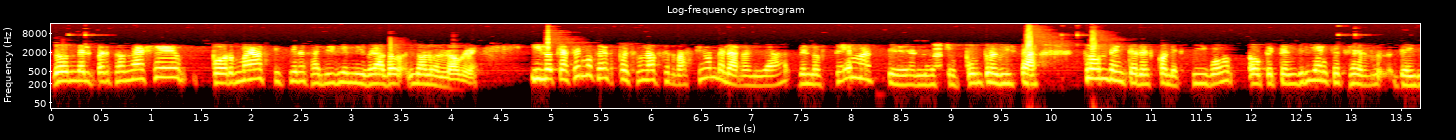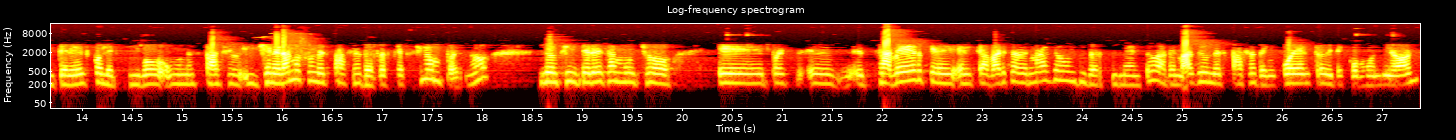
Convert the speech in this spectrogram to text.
donde el personaje, por más que quiera salir bien librado, no lo logre. Y lo que hacemos es pues una observación de la realidad, de los temas que a nuestro punto de vista son de interés colectivo o que tendrían que ser de interés colectivo un espacio y generamos un espacio de reflexión, pues, ¿no? Nos interesa mucho eh, pues eh, saber que el cabaret, además de un divertimento, además de un espacio de encuentro y de comunión,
